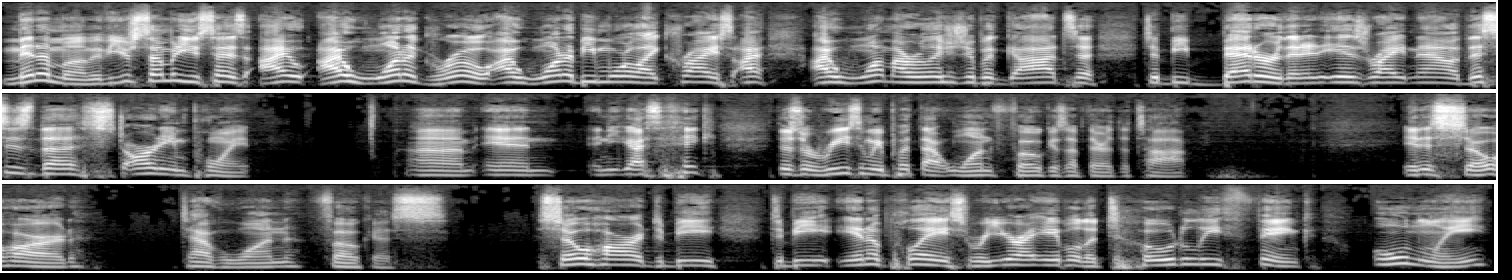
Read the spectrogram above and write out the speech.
minimum. If you're somebody who says, I, I want to grow, I want to be more like Christ, I, I want my relationship with God to, to be better than it is right now, this is the starting point. Um, and and you guys, I think there's a reason we put that one focus up there at the top. It is so hard to have one focus. So hard to be to be in a place where you're able to totally think only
